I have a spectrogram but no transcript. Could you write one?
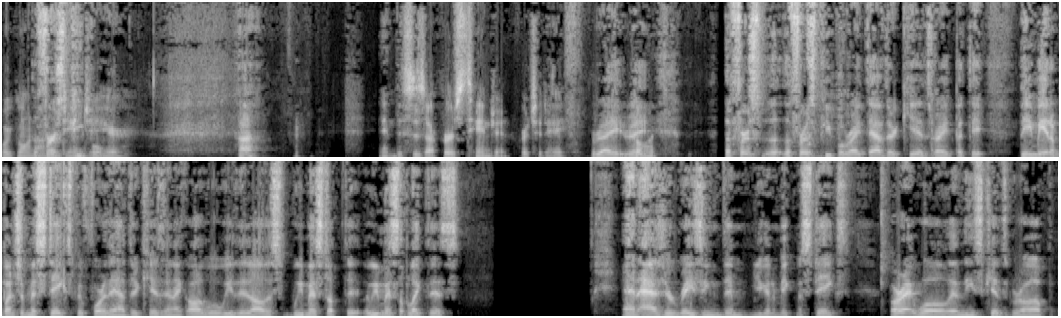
we're going the on first people here, huh? And this is our first tangent for today, right? Right. The first the first people, right? They have their kids, right? But they they made a bunch of mistakes before they had their kids, and like, oh well, we did all this, we messed up, the, we messed up like this. And as you're raising them, you're gonna make mistakes. All right, well, then these kids grow up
